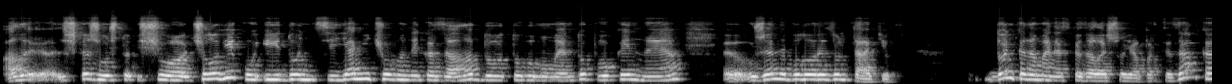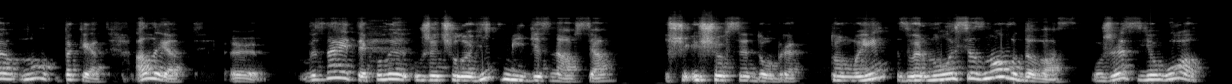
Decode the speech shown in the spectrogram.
але ж кажу, що, що чоловіку і доньці я нічого не казала до того моменту, поки не, е, вже не було результатів. Донька на мене сказала, що я партизанка, ну таке. Але е, ви знаєте, коли вже чоловік мій дізнався, що, і що все добре, то ми звернулися знову до вас, уже з його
